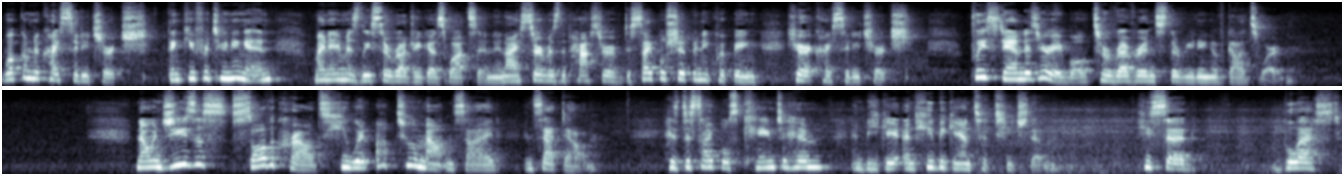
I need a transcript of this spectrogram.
Welcome to Christ City Church. Thank you for tuning in. My name is Lisa Rodriguez Watson, and I serve as the pastor of discipleship and equipping here at Christ City Church. Please stand as you're able to reverence the reading of God's Word. Now, when Jesus saw the crowds, he went up to a mountainside and sat down. His disciples came to him and, began, and he began to teach them. He said, Blessed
